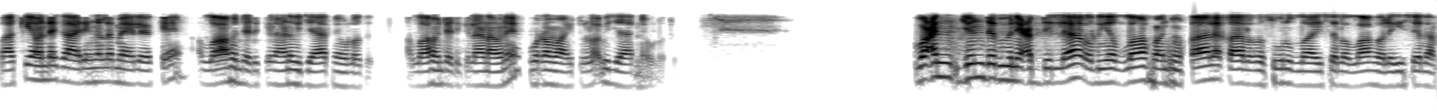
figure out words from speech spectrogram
ബാക്കി അവന്റെ കാര്യങ്ങളുടെ മേലെയൊക്കെ അള്ളാഹുവിന്റെ അടുക്കലാണ് വിചാരണയുള്ളത്. അള്ളാഹുവിന്റെ അടുക്കലാണ് അവന് പൂർണമായിട്ടുള്ള വിചാരണയുള്ളത്. وعن جندب بن عبد الله رضي الله عنه قال قال رسول الله صلى الله عليه وسلم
